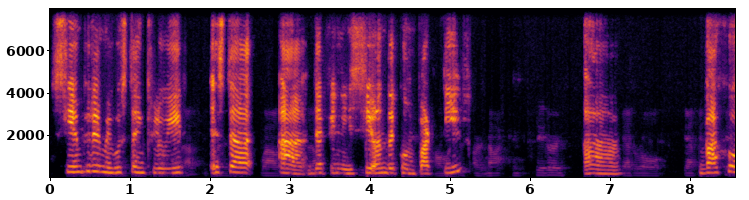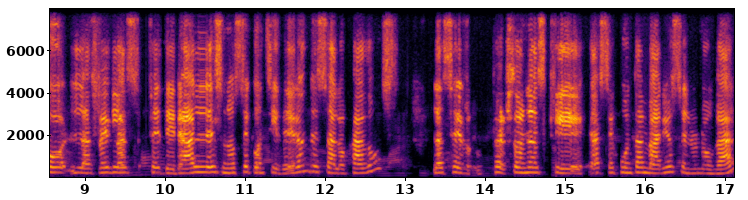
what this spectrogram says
siempre me gusta incluir esta a definición de compartir bajo las reglas federales no se consideran desalojados las personas que se juntan varios en un hogar.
